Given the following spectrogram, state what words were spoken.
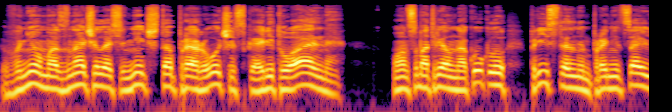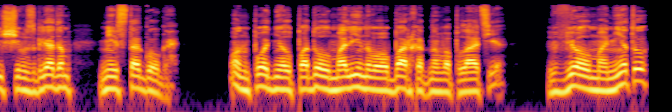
В нем означилось нечто пророческое, ритуальное. Он смотрел на куклу пристальным, проницающим взглядом Мистагога. Он поднял подол малинового бархатного платья, ввел монету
